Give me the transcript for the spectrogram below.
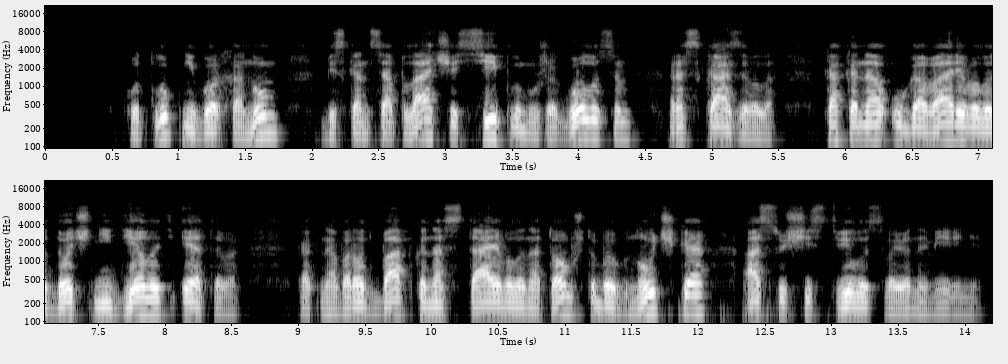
Кутлук Негор-Ханум, без конца плача, сиплым уже голосом, рассказывала, как она уговаривала дочь не делать этого, как, наоборот, бабка настаивала на том, чтобы внучка осуществила свое намерение.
